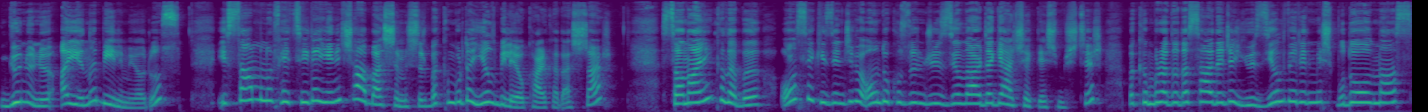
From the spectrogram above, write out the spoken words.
Gününü, ayını bilmiyoruz. İstanbul'un fethiyle yeni çağ başlamıştır. Bakın burada yıl bile yok arkadaşlar. Sanayi İnkılabı 18. ve 19. yüzyıllarda gerçekleşmiştir. Bakın burada da sadece yüzyıl verilmiş. Bu da olmaz.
